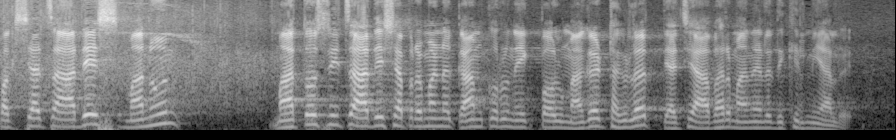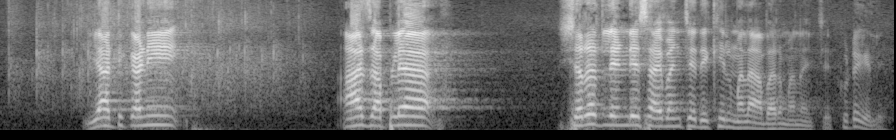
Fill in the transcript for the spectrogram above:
पक्षाचा आदेश मानून मातोश्रीचा आदेशाप्रमाणे काम करून एक पाऊल मागं ठेवलं. त्याचे आभार मानायला देखील मी आलोय. या ठिकाणी आज आपल्या शरद लेंडे साहेबांचे देखील मला आभार मानायचे. कुठे गेले?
